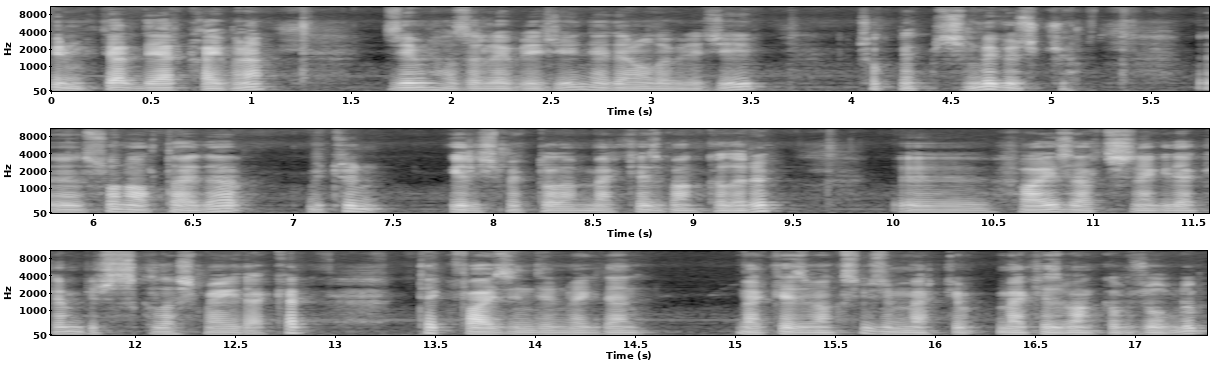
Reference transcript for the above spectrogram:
bir miktar değer kaybına zemin hazırlayabileceği, neden olabileceği çok net biçimde gözüküyor. E, son 6 ayda bütün gelişmekte olan merkez bankaları e, faiz artışına giderken bir sıkılaşmaya giderken tek faiz indirimine giden Merkez Bankası bizim merke, Merkez Bankamız oldu.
